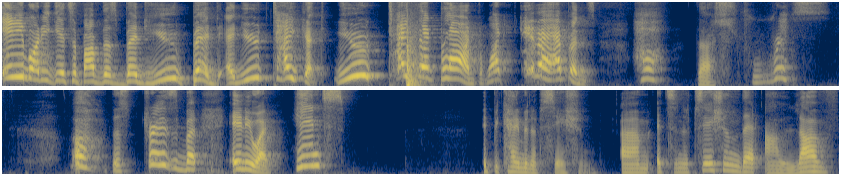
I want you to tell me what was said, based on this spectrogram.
anybody gets above this bid, you bid and you take it. You take that plant, whatever happens. Oh, the stress. Oh, the stress. But anyway, hence, it became an obsession. Um, it's an obsession that I love.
